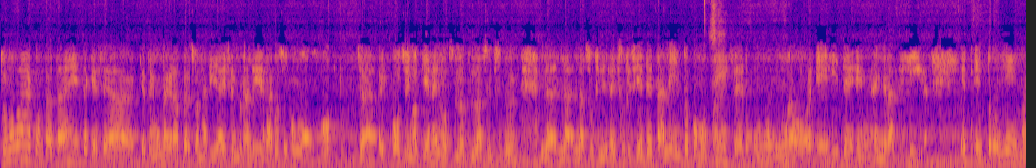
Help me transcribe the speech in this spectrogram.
tú no vas a contratar a gente que sea que tenga una gran personalidad y sea un gran liderazgo, o, sea, o si no tiene los, la, el suficiente talento como para ser un, jugador élite en, grandes ligas. El, problema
